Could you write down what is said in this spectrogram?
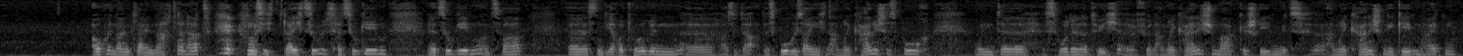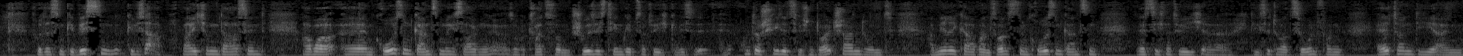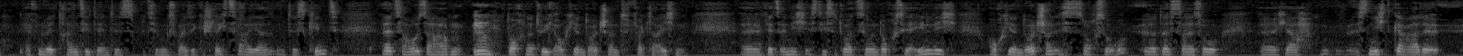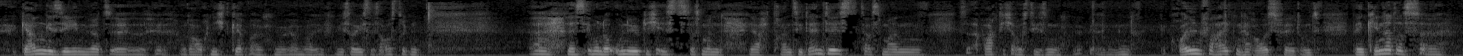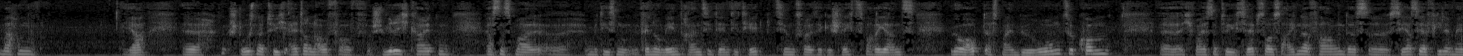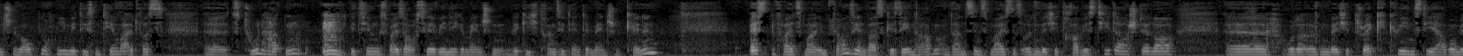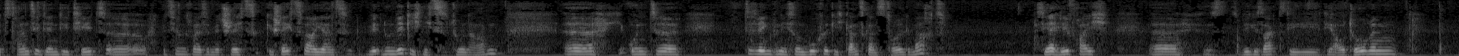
auch wenn er einen kleinen Nachteil hat, muss ich gleich zu, zugeben, äh, zugeben. Und zwar sind die Autorinnen, äh, also da, das Buch ist eigentlich ein amerikanisches Buch und äh, es wurde natürlich äh, für den amerikanischen Markt geschrieben mit amerikanischen Gegebenheiten, so dass ein gewissen, gewisse Abweichungen da sind. Aber äh, im Großen und Ganzen muss ich sagen, also gerade zum Schulsystem gibt es natürlich gewisse Unterschiede zwischen Deutschland und Amerika, aber ansonsten im Großen und Ganzen lässt sich natürlich die Situation von Eltern, die ein eventuell transidentes bzw. geschlechtsvariantes Kind zu Hause haben, doch natürlich auch hier in Deutschland vergleichen. Äh, letztendlich ist die Situation doch sehr ähnlich. Auch hier in Deutschland ist es noch so, äh, dass also äh, ja, es nicht gerade gern gesehen wird äh, oder auch nicht, wie soll ich das ausdrücken, äh, dass es immer noch unüblich ist, dass man ja transident ist, dass man praktisch aus diesem äh, Rollenverhalten herausfällt. Und wenn Kinder das machen, ja, äh, stoßen natürlich Eltern auf, auf Schwierigkeiten. Erstens mal äh, mit diesem Phänomen Transidentität bzw. Geschlechtsvarianz überhaupt erstmal in Berührung zu kommen. Äh, ich weiß natürlich selbst aus eigener Erfahrung, dass äh, sehr, sehr viele Menschen überhaupt noch nie mit diesem Thema etwas äh, zu tun hatten, beziehungsweise auch sehr wenige Menschen wirklich transidente Menschen kennen bestenfalls mal im Fernsehen was gesehen haben und dann sind es meistens irgendwelche Travestiedarsteller äh, oder irgendwelche Drag Queens, die aber mit Transidentität äh, bzw. mit Geschlechts Geschlechtsvarianz nun wirklich nichts zu tun haben. Äh, und äh, deswegen finde ich so ein Buch wirklich ganz, ganz toll gemacht. Sehr hilfreich. Äh, wie gesagt, die, die Autorin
